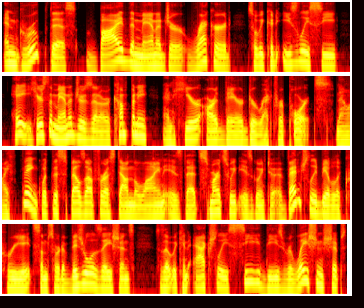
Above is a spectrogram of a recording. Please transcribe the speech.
and group this by the manager record. So we could easily see, hey, here's the managers at our company and here are their direct reports. Now, I think what this spells out for us down the line is that SmartSuite is going to eventually be able to create some sort of visualizations so that we can actually see these relationships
